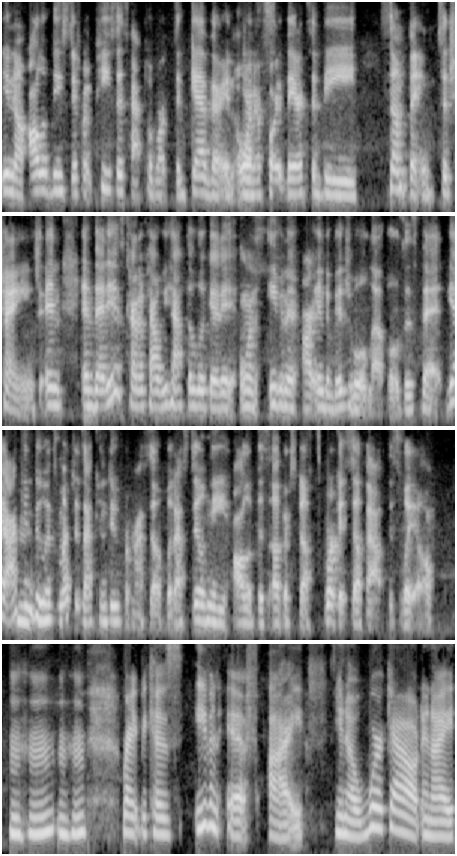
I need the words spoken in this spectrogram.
you know all of these different pieces have to work together in order yes. for there to be something to change and and that is kind of how we have to look at it on even at our individual levels is that yeah i can mm-hmm. do as much as i can do for myself but i still need all of this other stuff to work itself out as well mm-hmm, mm-hmm. right because even if i you know, work out and I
